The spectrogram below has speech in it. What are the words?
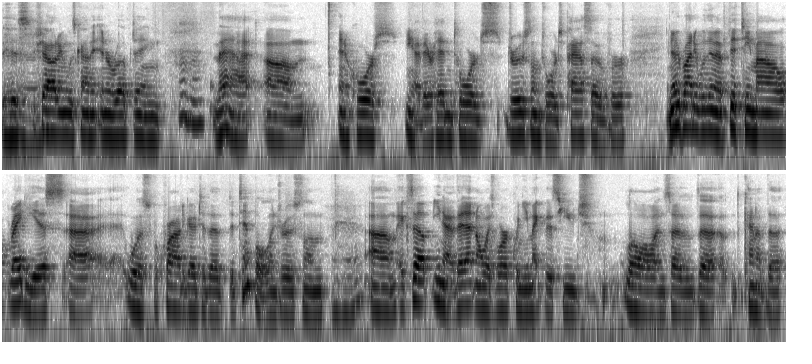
his shouting was kind of interrupting that. Um, and of course, you know, they were heading towards Jerusalem, towards Passover. And everybody within a 15 mile radius uh, was required to go to the, the temple in Jerusalem. Um, except, you know, that doesn't always work when you make this huge law. And so the kind of the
